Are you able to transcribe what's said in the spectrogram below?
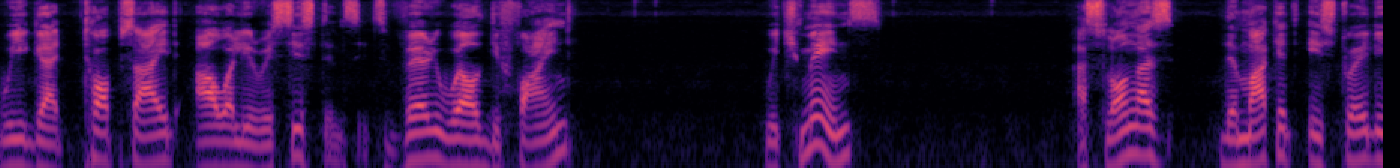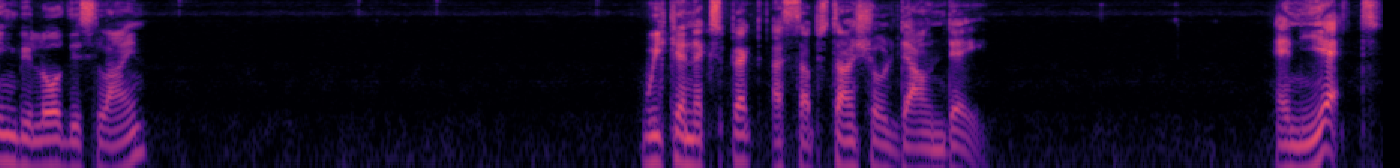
we got topside hourly resistance. It's very well defined, which means as long as the market is trading below this line, we can expect a substantial down day. And yet,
